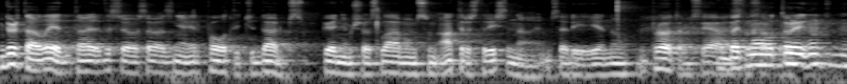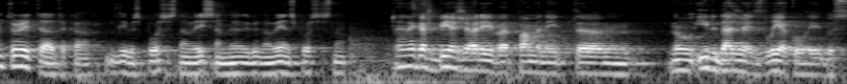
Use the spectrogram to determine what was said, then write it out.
Tur tā lieta, tā, tas jau savā ziņā ir politiķu darbs, pieņemt šos lēmumus un atrast risinājumus arī. Ja, nu, Protams, jā. Bet nu, tur, nu, nu, tur ir tā, tā kā divas puses tam visam. No vienas puses, nu. Ne, vienkārši bieži arī var pamanīt, um, nu, ir dažreiz liekulības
